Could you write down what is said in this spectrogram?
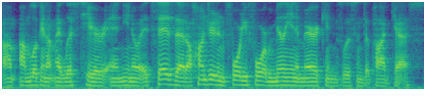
I'm, I'm looking at my list here, and you know, it says that 144 million Americans listen to podcasts,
